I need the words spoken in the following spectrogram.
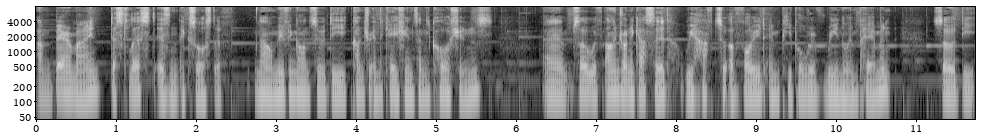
And bear in mind, this list isn't exhaustive. Now moving on to the contraindications and cautions. Um, so with alendronic acid, we have to avoid in people with renal impairment. So the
